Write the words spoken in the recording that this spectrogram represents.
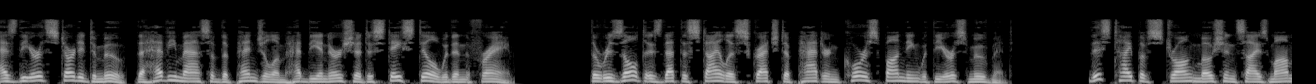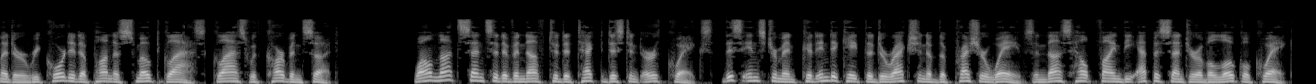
As the Earth started to move, the heavy mass of the pendulum had the inertia to stay still within the frame. The result is that the stylus scratched a pattern corresponding with the Earth's movement. This type of strong motion seismometer recorded upon a smoked glass, glass with carbon soot. While not sensitive enough to detect distant earthquakes, this instrument could indicate the direction of the pressure waves and thus help find the epicenter of a local quake.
